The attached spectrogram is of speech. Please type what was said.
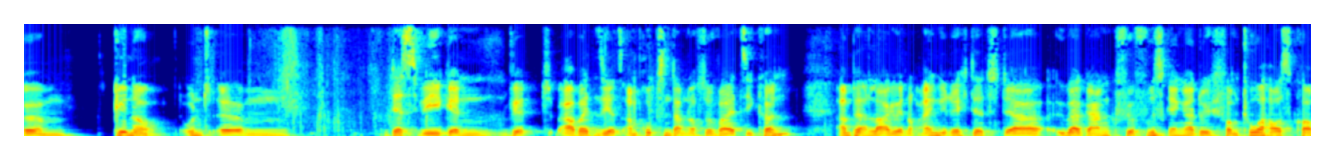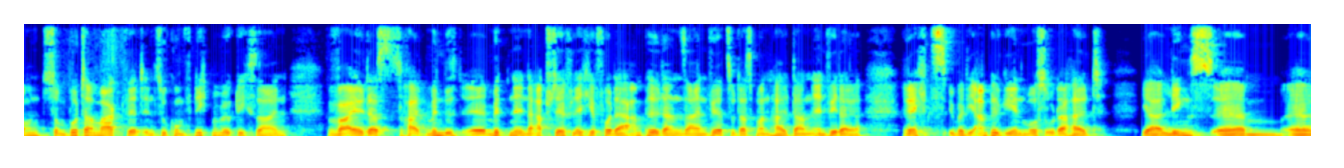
Ähm, genau. Und ähm, Deswegen wird, arbeiten sie jetzt am Prupsendamm noch so weit sie können. Ampelanlage wird noch eingerichtet. Der Übergang für Fußgänger durch vom Torhaus kommt zum Buttermarkt wird in Zukunft nicht mehr möglich sein, weil das halt mindest, äh, mitten in der Abstellfläche vor der Ampel dann sein wird, so dass man halt dann entweder rechts über die Ampel gehen muss oder halt ja links ähm, äh,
